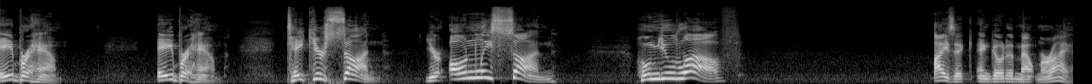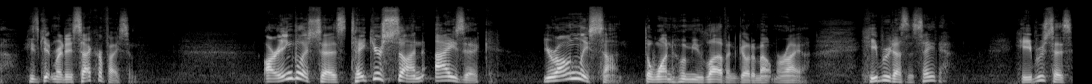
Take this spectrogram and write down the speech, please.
Abraham, Abraham, take your son, your only son, whom you love, Isaac, and go to Mount Moriah. He's getting ready to sacrifice him. Our English says, take your son, Isaac, your only son, the one whom you love, and go to Mount Moriah. Hebrew doesn't say that. Hebrew says,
